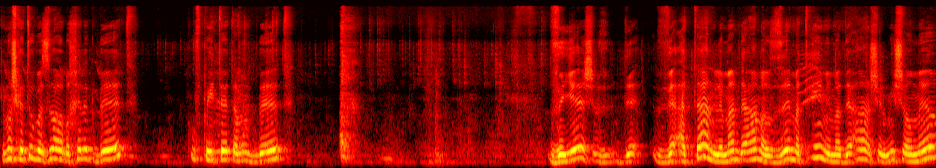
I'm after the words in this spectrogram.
כמו שכתוב בזוהר בחלק ב', קפ"ט עמוד ב', ויש, ועתן למאן דאמר, זה מתאים עם הדעה של מי שאומר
